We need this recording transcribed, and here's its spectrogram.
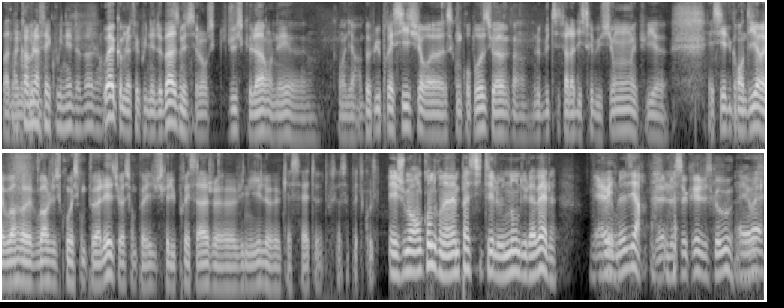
bah, dans Ouais, comme l'a fait Queenie de base. hein. Ouais, comme l'a fait Queenie de base, mais c'est juste que là, on est euh, comment dire, un peu plus précis sur euh, ce qu'on propose. Tu vois. Le but, c'est de faire de la distribution et puis euh, essayer de grandir et voir, euh, voir jusqu'où est-ce qu'on peut aller. Tu vois, si on peut aller jusqu'à du pressage, euh, vinyle, euh, cassette, tout ça, ça peut être cool. Et je me rends compte qu'on n'a même pas cité le nom du label. Vous Eh pouvez oui. me le dire. Le, le secret jusqu'au bout. Et ouais.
